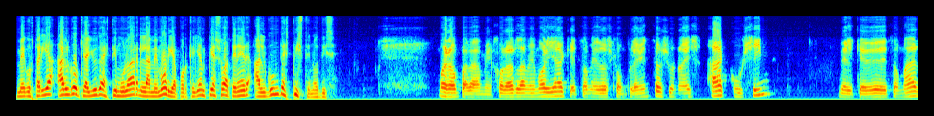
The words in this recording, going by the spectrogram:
Me gustaría algo que ayude a estimular la memoria, porque ya empiezo a tener algún despiste, nos dice. Bueno, para mejorar la memoria, que tome dos complementos. Uno es Acusin, del que debe tomar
